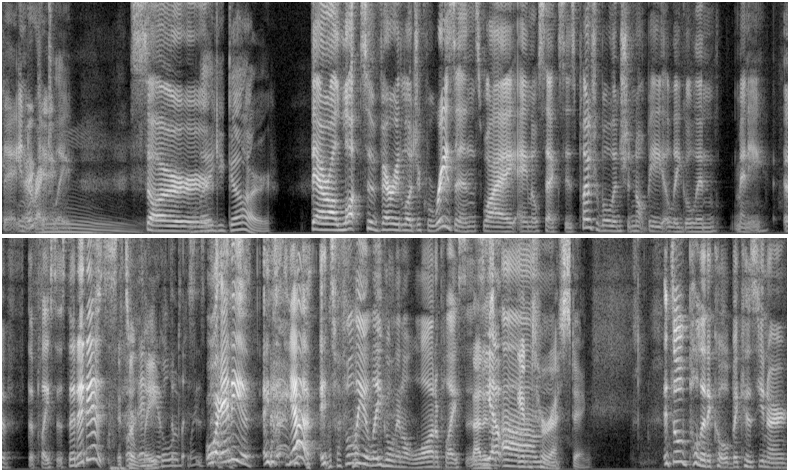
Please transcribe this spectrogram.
prostate, okay. indirectly. Mm. So there you go. there are lots of very logical reasons why anal sex is pleasurable and should not be illegal in many of the places that it is. It's Or any of illegal. the in places places? or any of it's yeah, it's fully fuck? illegal in a lot of places. That is Yep. Um, interesting. it's all political because you know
